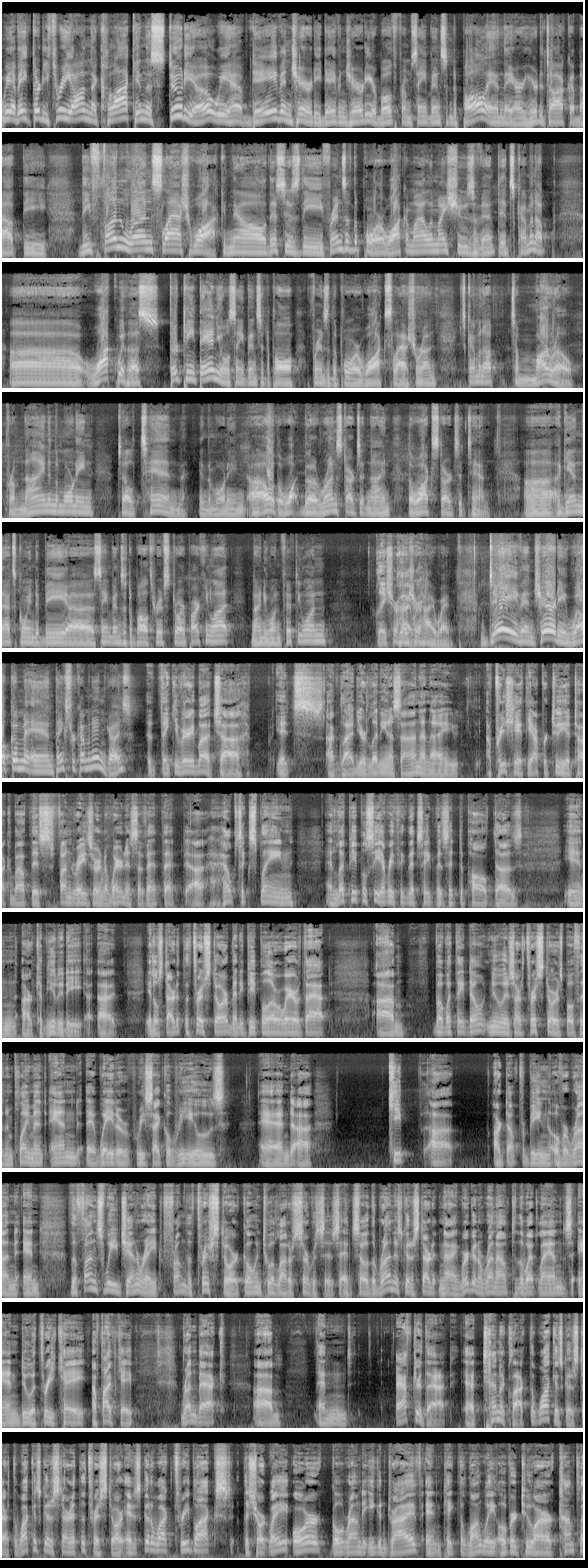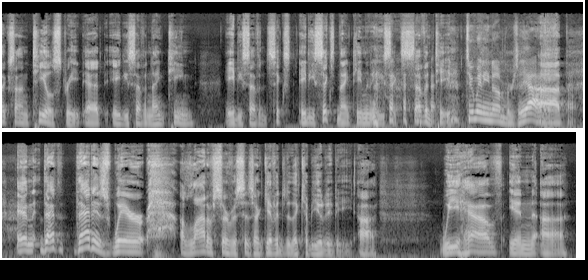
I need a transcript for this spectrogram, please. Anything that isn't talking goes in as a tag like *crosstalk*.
We have 8:33 on the clock in the studio. We have Dave and Charity. Dave and Charity are both from St. Vincent de Paul, and they are here to talk about the the fun run slash walk. Now, this is the Friends of the Poor Walk a Mile in My Shoes event. It's coming up. Uh, walk with us, 13th annual St. Vincent de Paul Friends of the Poor Walk slash Run. It's coming up tomorrow from 9 in the morning till 10 in the morning. Uh, oh, the wa- the run starts at 9, the walk starts at 10. Uh, again, that's going to be uh, St. Vincent de Paul Thrift Store parking lot, 9151 Glacier, Glacier Highway. Highway. Dave and Charity, welcome and thanks for coming in, guys. Uh, Thank you very much. Uh, it's I'm glad you're letting us on, and I appreciate the opportunity to talk about this fundraiser and awareness event that uh, helps explain and let people see everything that St. Vincent de Paul does in our community. Uh, it'll start at the thrift store. Many people are aware of that. Um, but what they don't know is our thrift store is both an employment and a way to recycle, reuse, and uh, keep uh, our dump from being overrun. And the funds we generate from the thrift store go into a lot of services. And so the run is going to start at nine. We're going to run out to the wetlands and do a 3K, a 5K, run back. Um, and after that, at 10 o'clock, the walk is going to start. The walk is going to start at the thrift store, and it's going to walk three blocks the short way or go around to Egan Drive and take the long way over to our complex on Teal Street at 8719. 87, 6, 8619 and 8617. *laughs* Too many numbers, yeah. Uh, and that that is where a lot of services are given to the community. Uh, we have in uh,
